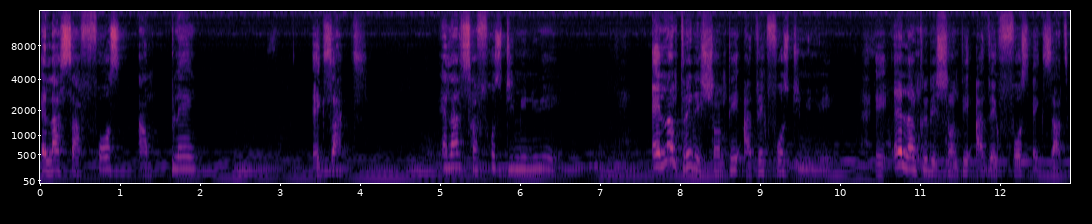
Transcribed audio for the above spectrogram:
Elle a sa force en plein exact. Elle a sa force diminuée. Elle est en train de chanter avec force diminuée. Et elle est en train de chanter avec force exacte.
